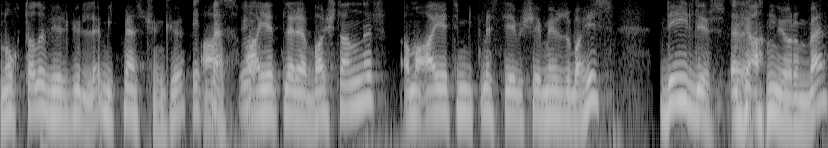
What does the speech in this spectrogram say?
noktalı virgülle bitmez çünkü. Bitmez, A- yok. ayetlere başlanılır ama ayetin bitmesi diye bir şey mevzu bahis değildir diye anlıyorum ben.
